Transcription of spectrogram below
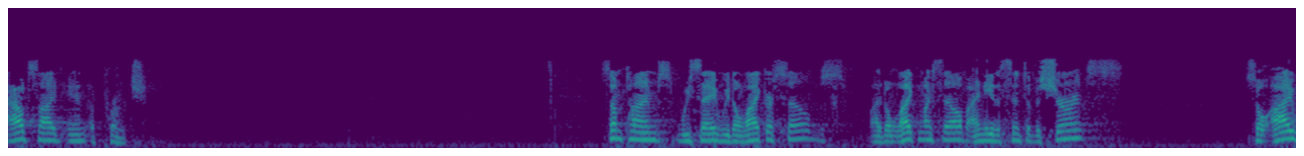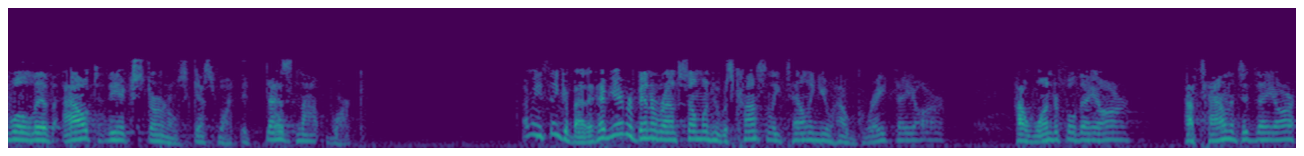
outside in approach. Sometimes we say we don't like ourselves. I don't like myself. I need a sense of assurance. So I will live out the externals. Guess what? It does not work. I mean, think about it. Have you ever been around someone who was constantly telling you how great they are, how wonderful they are, how talented they are?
